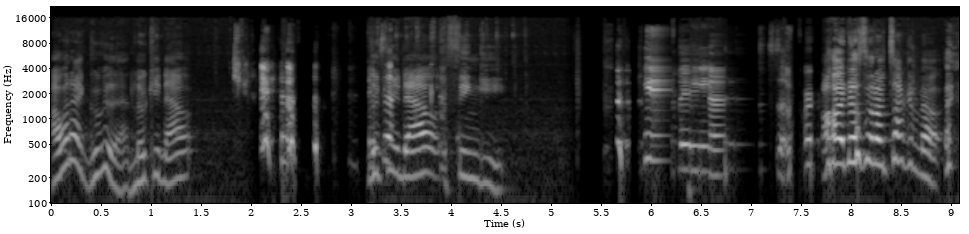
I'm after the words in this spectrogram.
How would I Google that? Looking out, It's a- looking out thingy. Oh, that's what I'm talking about.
